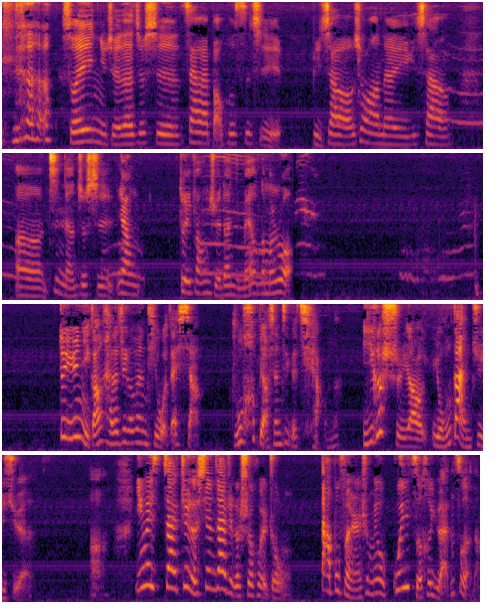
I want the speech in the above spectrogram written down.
所以你觉得就是在外保护自己比较重要的一项呃技能，就是让对方觉得你没有那么弱。对于你刚才的这个问题，我在想，如何表现自己的强呢？一个是要勇敢拒绝，啊，因为在这个现在这个社会中，大部分人是没有规则和原则的。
